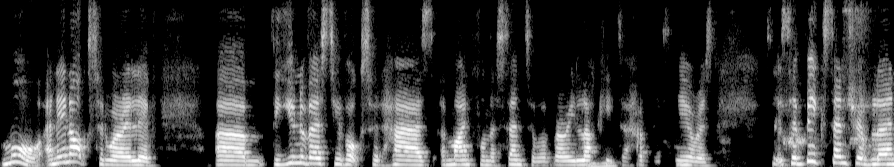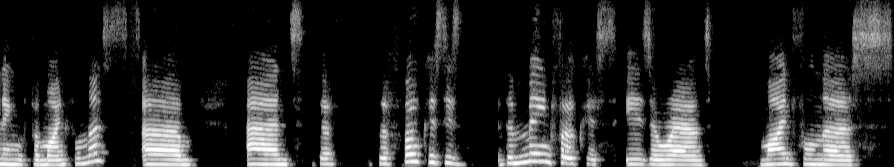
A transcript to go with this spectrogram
more. And in Oxford, where I live, um, the University of Oxford has a mindfulness center. We're very lucky mm-hmm. to have this near us. So it's a big center of learning for mindfulness. Um, and the the focus is the main focus is around mindfulness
